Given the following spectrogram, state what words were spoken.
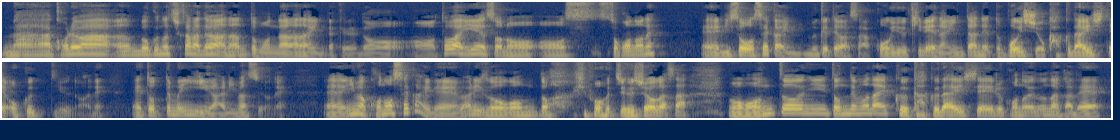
まあ、これは僕の力では何ともならないんだけれど、とはいえ、その、そこのね、理想世界に向けてはさ、こういう綺麗なインターネット、 Voicy を拡大しておくっていうのはね、とっても意義がありますよね。今この世界で、罵詈雑言と誹謗中傷がさ、もう本当にとんでもなく拡大しているこの世の中で、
